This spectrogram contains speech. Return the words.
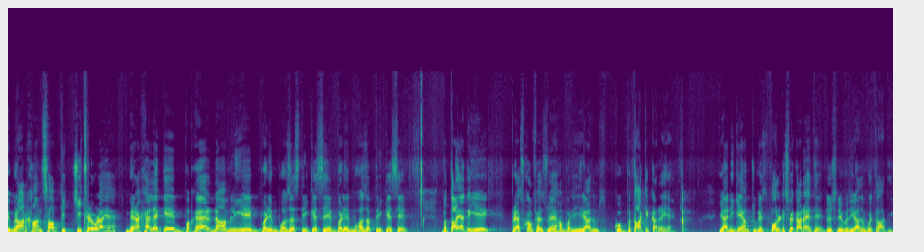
इमरान खान साहब के चीथड़े उड़ाए हैं। मेरा ख्याल है कि बग़ैर नाम लिए, बड़े मुज्ज़ तरीके से, बड़े महजब तरीके से बताया कि ये प्रेस कॉन्फ्रेंस में हम वज़ीर अजम को बता के कर रहे हैं। यानी कि हम चूँकि पॉलिटिक्स में कर रहे थे तो इसलिए वजी अजम को इतला दी।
